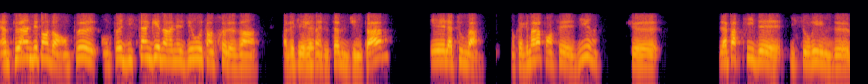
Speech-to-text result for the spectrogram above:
un peu indépendant. On peut, distinguer dans la Nazirut entre le vin avec les raisins et tout ça, d'une part, et la Touma. Donc la Gemara pensait dire que la partie des Issourim de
